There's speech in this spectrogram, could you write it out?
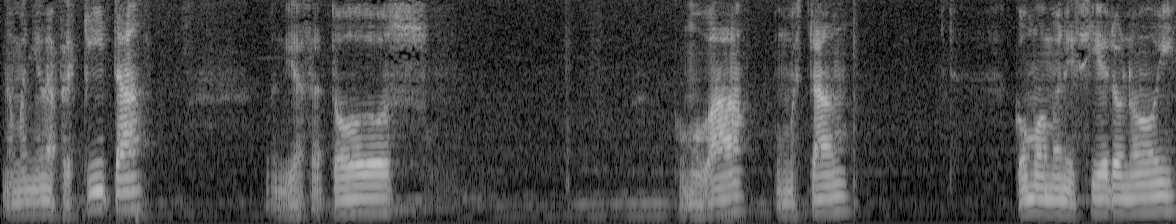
una mañana fresquita. Buen días a todos. ¿Cómo va? ¿Cómo están? ¿Cómo amanecieron hoy?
